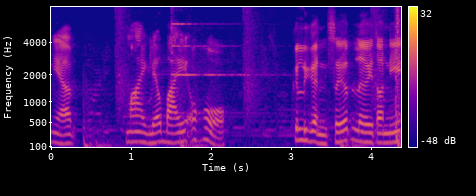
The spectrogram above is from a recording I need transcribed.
เนี่ยครับมาอีกแล้วไบโอ้โหเกลื่อนเซิร์ฟเลยตอนนี้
